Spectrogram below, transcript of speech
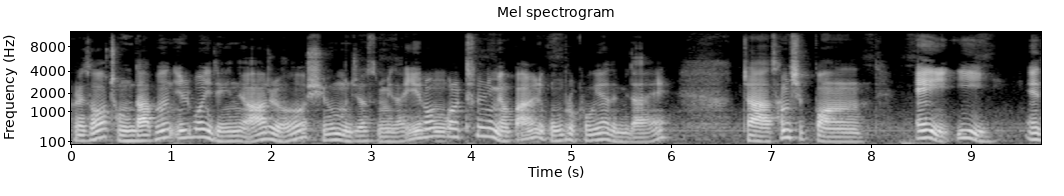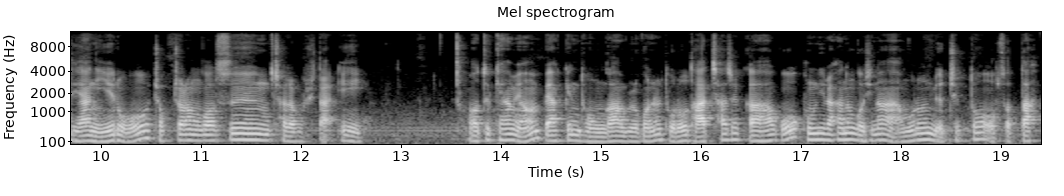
그래서 정답은 1번이 되어 있는 아주 쉬운 문제였습니다. 이런 걸 틀리면 빨리 공부를 포기해야 됩니다. 자, 30번 A, E 에 대한 이해로 적절한 것은 찾아봅시다. A 어떻게 하면 빼앗긴 돈과 물건을 도로 다 찾을까 하고 궁리를 하는 것이나 아무런 묘책도 없었다.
